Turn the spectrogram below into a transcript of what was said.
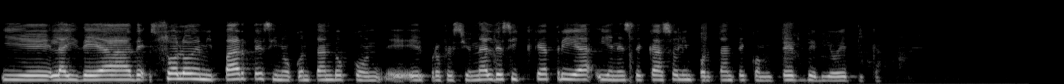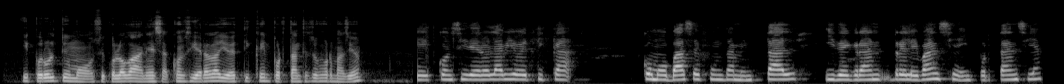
y eh, la idea de, solo de mi parte, sino contando con eh, el profesional de psiquiatría y en este caso el importante comité de bioética. Y por último, psicóloga Vanessa, ¿considera la bioética importante su formación? Eh, considero la bioética como base fundamental y de gran relevancia e importancia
